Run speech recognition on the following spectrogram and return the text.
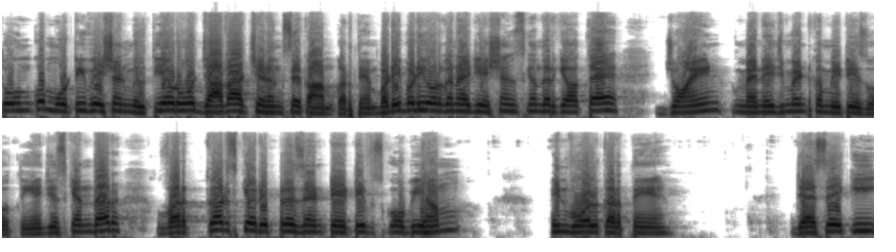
तो उनको मोटिवेशन मिलती है और वो ज़्यादा अच्छे ढंग से काम करते हैं। बड़ी बड़ी ऑर्गेनाइजेशन के अंदर क्या होता है? ज्वाइंट मैनेजमेंट कमिटीज होती हैं, जिसके अंदर वर्कर्स के रिप्रेजेंटेटिव्स को भी हम इन्वॉल्व करते हैं। जैसे कि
